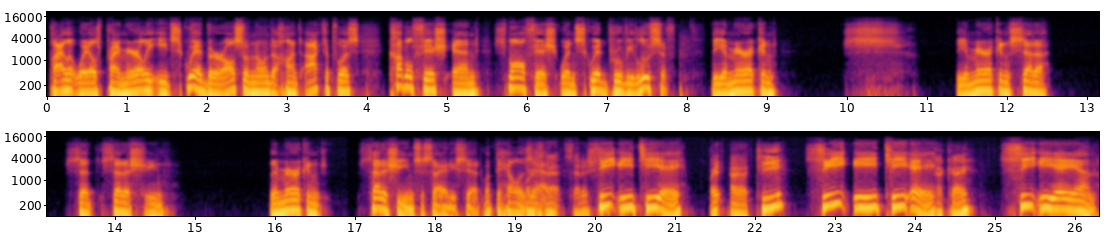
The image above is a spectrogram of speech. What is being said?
Pilot whales primarily eat squid, but are also known to hunt octopus, cuttlefish, and small fish when squid prove elusive. The American the American Ceta, Cet, Cetashine, the American Cetashine Society said. What the hell is What is that? that? Cetashine? C E T A, Wait, uh, T. C E T A, Okay. C E A N,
